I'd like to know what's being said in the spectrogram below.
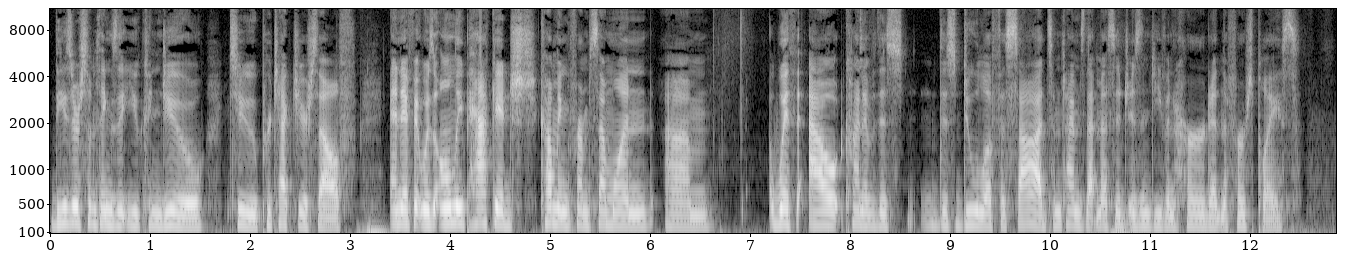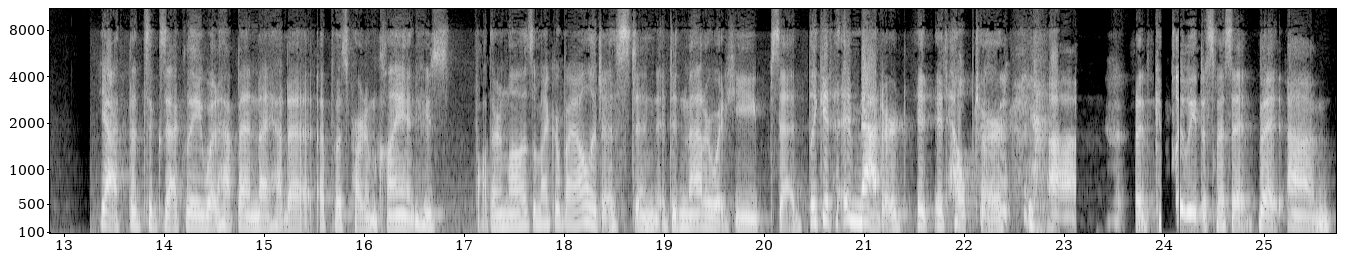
these are some things that you can do to protect yourself. And if it was only packaged coming from someone um, without kind of this this doula facade sometimes that message isn't even heard in the first place. Yeah that's exactly what happened. I had a, a postpartum client whose father-in-law is a microbiologist and it didn't matter what he said. Like it, it mattered. It, it helped her. Uh, but completely dismiss it. But um,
